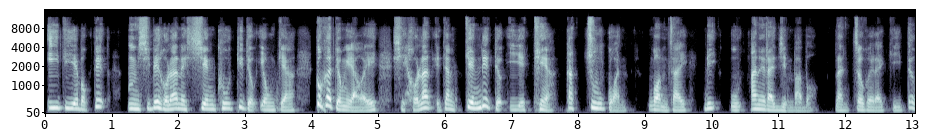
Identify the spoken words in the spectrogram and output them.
伊伫的目的，毋是要互咱的身躯得到勇健，更较重要的是互咱会当经历着伊的疼甲主权。我毋知你有安尼来认捌无？咱做伙来祈祷，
